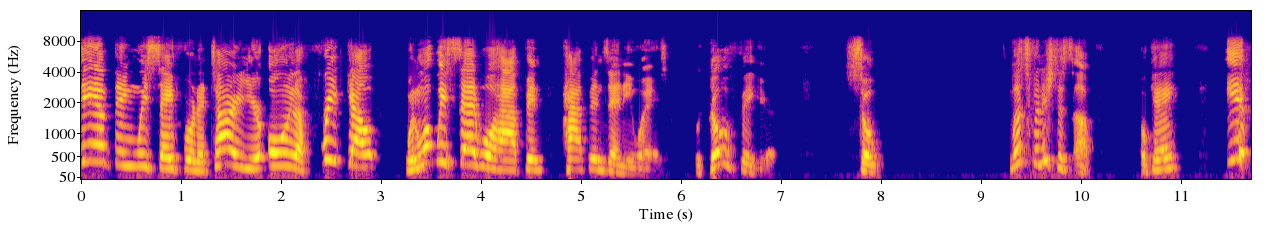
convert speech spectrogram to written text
damn thing we say for an entire year, only to freak out when what we said will happen happens anyways. But go figure. So let's finish this up, okay? If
